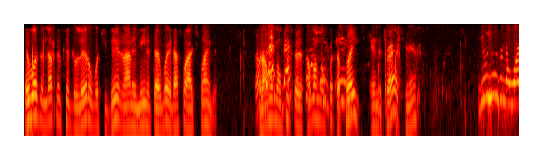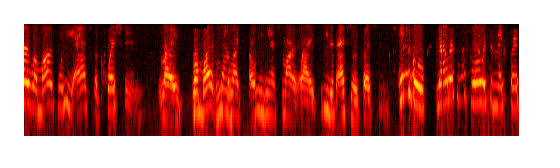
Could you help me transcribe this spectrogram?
It wasn't nothing to belittle what you did, and I didn't mean it that way. That's why I explained it. But I That's- wasn't gonna that's put the, the I wasn't gonna put the plate in the trash can. You using the word remark when he asked a question. Like remark Mm-hmm. sound like oh he being smart. Like he just asked you a question. Anywho, y'all let's move forward to the next question.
